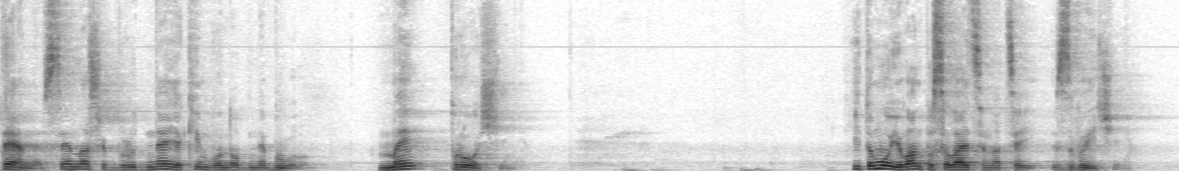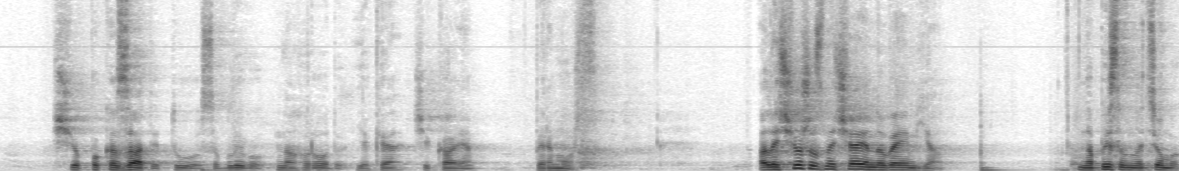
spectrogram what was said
темне, все наше брудне, яким воно б не було. Ми прощені. І тому Іван посилається на цей звичай, щоб показати ту особливу нагороду, яка чекає переможця. Але що ж означає нове ім'я? Написано на цьому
